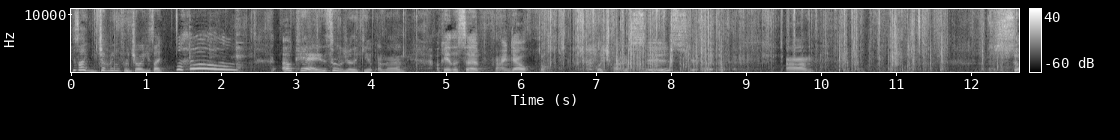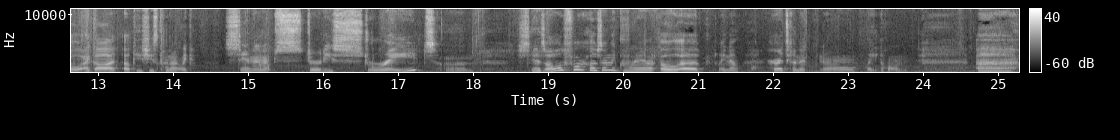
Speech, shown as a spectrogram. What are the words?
He's like jumping for joy. He's like, woohoo! Okay, this one's really cute. And then, okay, let's uh, find out which one this is. Um, so I got, okay, she's kind of like standing up sturdy straight. Um, she has all four hooves on the ground. Oh, uh, wait, no. Her it's kind of, no, wait, hold on. Uh,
